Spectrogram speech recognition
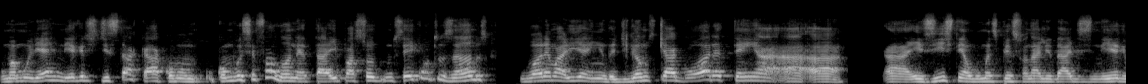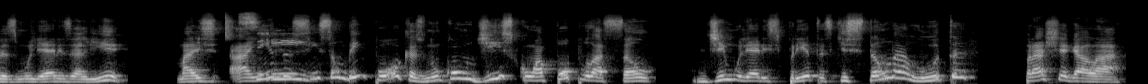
uma mulher negra se destacar, como, como você falou, né? Tá aí, passou não sei quantos anos, Glória Maria ainda. Digamos que agora tem a, a, a ah, existem algumas personalidades negras, mulheres ali, mas ainda Sim. assim são bem poucas, não condiz com a população de mulheres pretas que estão na luta para chegar lá.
